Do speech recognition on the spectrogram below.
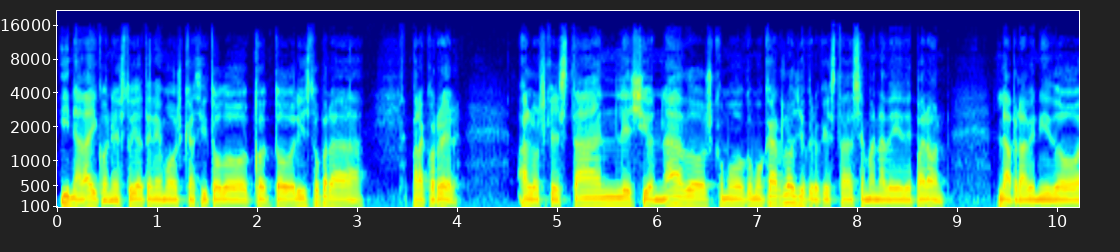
Y nada, y con esto ya tenemos casi todo, todo listo para, para correr. A los que están lesionados como, como Carlos, yo creo que esta semana de, parón la habrá venido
